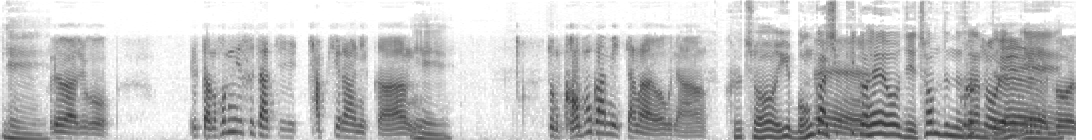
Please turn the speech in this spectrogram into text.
네. 그래가지고 일단 홈리스 잡지 잡지라니까 예. 좀 거부감이 있잖아요, 그냥. 그렇죠. 이게 뭔가 예. 싶기도 해요. 이제 처음 듣는 그렇죠, 사람들은. 예. 그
